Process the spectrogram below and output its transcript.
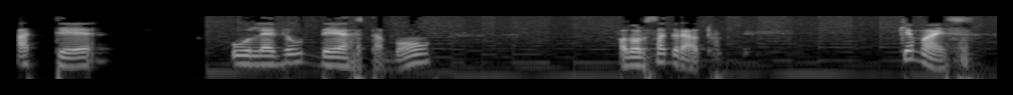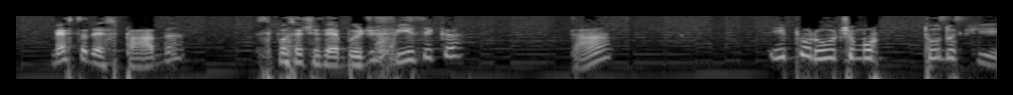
até o level 10, tá bom? Valor sagrado. O que mais? Mestre da espada. Se você tiver build física, tá? E por último, tudo que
